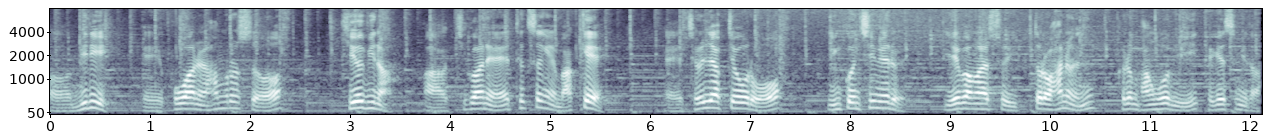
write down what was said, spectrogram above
어, 미리 예, 보완을 함으로써 기업이나 아, 기관의 특성에 맞게 예, 전략적으로 인권 침해를 예방할 수 있도록 하는 그런 방법이 되겠습니다.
